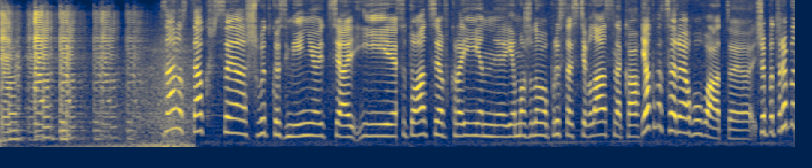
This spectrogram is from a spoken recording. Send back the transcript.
thank you Зараз так все швидко змінюється, і ситуація в країні, і можливо пристрасті власника. Як на це реагувати? Чи потрібно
